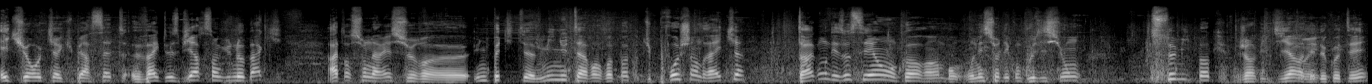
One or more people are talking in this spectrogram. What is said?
Et Kuro qui récupère cette vague de sbires sans back. Attention, on arrive sur euh, une petite minute avant le repop du prochain Drake. Dragon des océans encore. hein. Bon, on est sur des compositions semi-poc, j'ai envie de dire, Oui. des deux côtés.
